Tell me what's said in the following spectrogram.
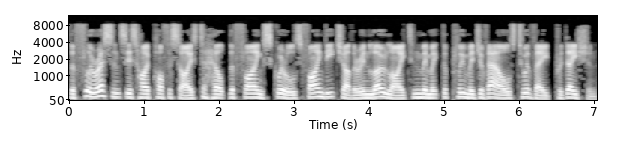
The fluorescence is hypothesized to help the flying squirrels find each other in low light and mimic the plumage of owls to evade predation.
